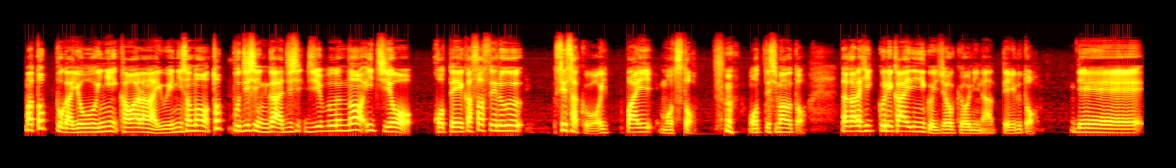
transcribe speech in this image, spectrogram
まあ、トップが容易に変わらない上に、そのトップ自身が自自分の位置を固定化させる施策をいっぱい持つと。持ってしまうと。だからひっくり返りにくい状況になっていると。で、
